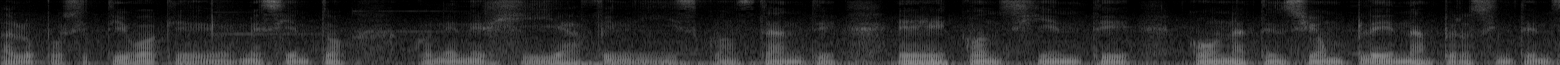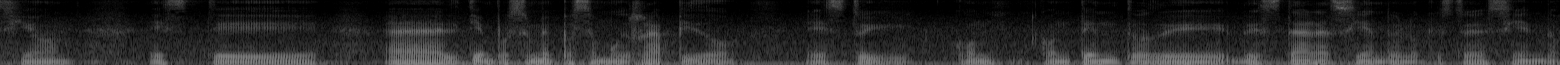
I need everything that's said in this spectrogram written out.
a lo positivo, a que me siento con energía, feliz, constante, eh, consciente, con atención plena, pero sin tensión. Este, eh, el tiempo se me pasa muy rápido, estoy contento de, de, estar haciendo lo que estoy haciendo.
